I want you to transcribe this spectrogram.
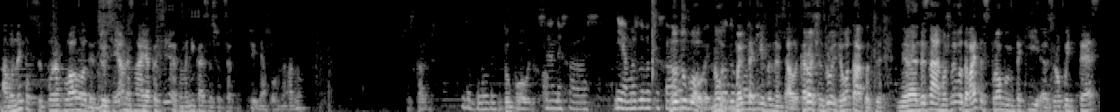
А вони пос- порахували один. Люся, я не знаю, як оцінювати, мені кажеться, що це фігня повна. А ну. Що скажеш? Дубовий. Дубовий. Це не хас. Ні, можливо, це хас. Ну, дубовий. Ну, ми б такі би не взяли. Коротше, друзі, отак от. Е, Не знаю, можливо, давайте спробуємо такий е, зробити тест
